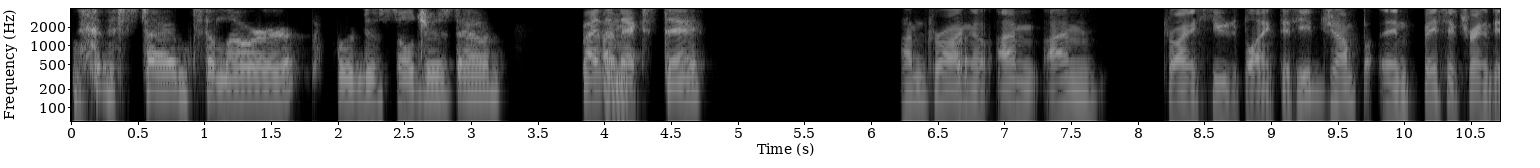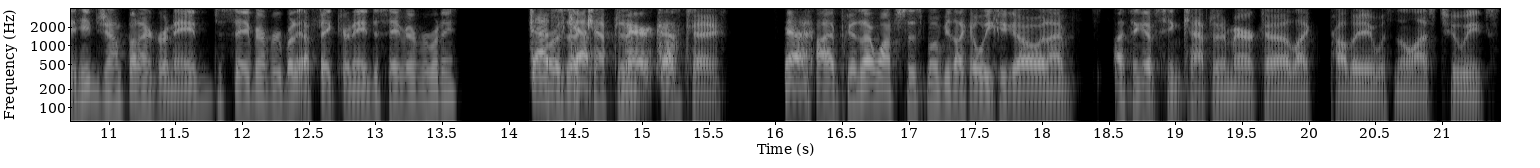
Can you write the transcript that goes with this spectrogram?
this time to lower wounded soldiers down by the I'm, next day. I'm drawing a I'm I'm drawing a huge blank. Did he jump in basic training? Did he jump on a grenade to save everybody? A fake grenade to save everybody? That's Captain, Captain America. Okay. Yeah. I, because I watched this movie like a week ago, and I've I think I've seen Captain America like probably within the last two weeks.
